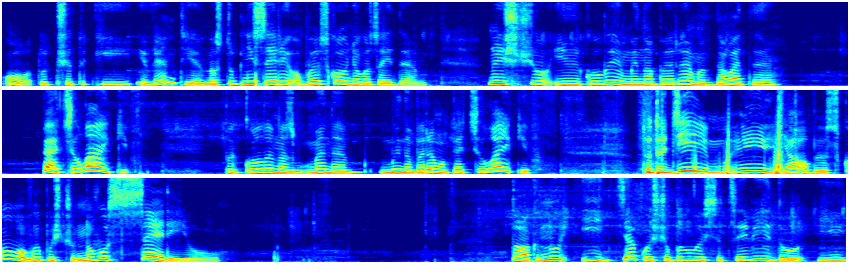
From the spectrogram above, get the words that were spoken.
О, тут ще такий івент є. В наступній серії обов'язково в нього зайдемо. Ну і що? І коли ми наберемо, давайте 5 лайків. І коли нас, мене, ми наберемо 5 лайків, то тоді ми, я обов'язково випущу нову серію. Так, ну і дякую, що подивилися це відео. І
